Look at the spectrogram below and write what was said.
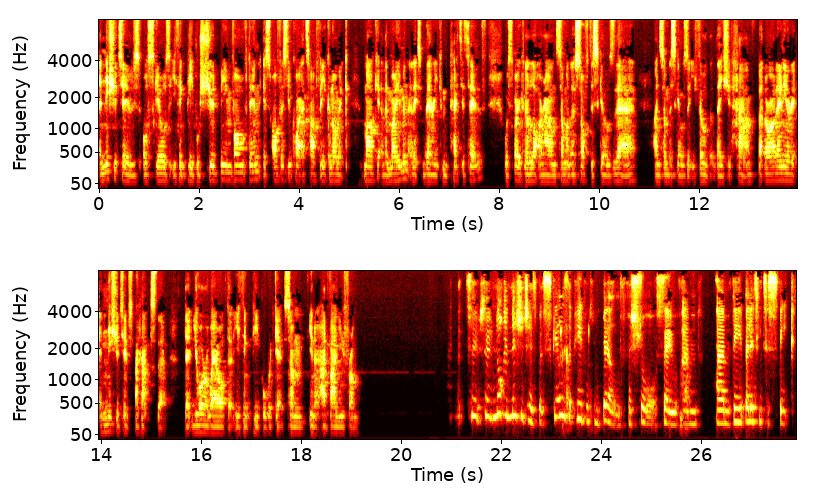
initiatives or skills that you think people should be involved in? It's obviously quite a tough economic market at the moment and it's very competitive. We've spoken a lot around some of the softer skills there and some of the skills that you feel that they should have, but there are any initiatives perhaps that that you're aware of that you think people would get some, you know, add value from? So, so not initiatives, but skills okay. that people can build for sure. So, um, um, the ability to speak,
